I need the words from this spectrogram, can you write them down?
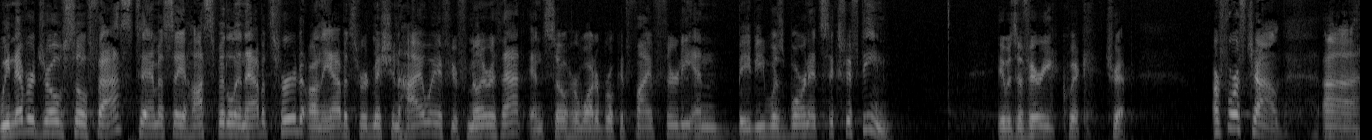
We never drove so fast to MSA Hospital in Abbotsford on the Abbotsford Mission Highway, if you're familiar with that. And so her water broke at 5:30, and baby was born at 6:15. It was a very quick trip. Our fourth child uh,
